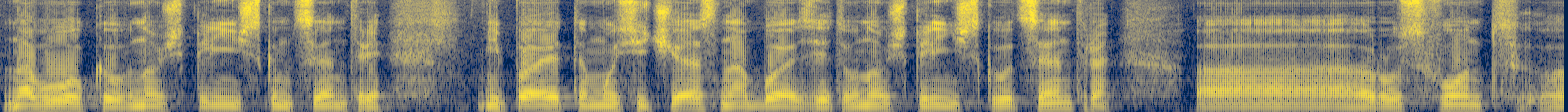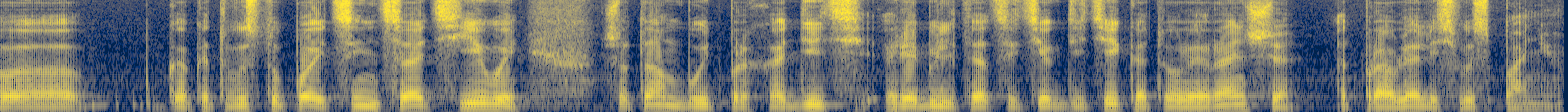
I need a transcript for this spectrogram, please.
на Волково в научно-клиническом центре. И поэтому сейчас на базе этого научно-клинического центра а, Русфонд а, как это выступает с инициативой, что там будет проходить реабилитация тех детей, которые раньше отправлялись в Испанию.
